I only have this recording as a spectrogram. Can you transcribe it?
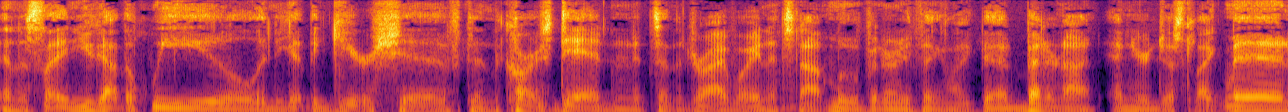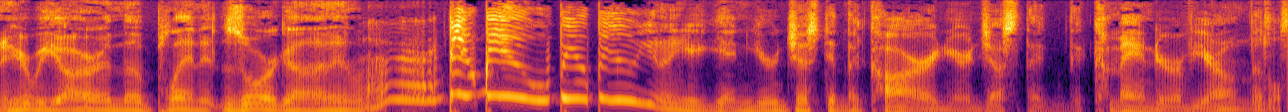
And it's like you got the wheel and you get the gear shift and the car's dead and it's in the driveway and it's not moving or anything like that. Better not. And you're just like, man, here we are in the planet Zorgon and pew, pew, pew, pew. You know, you, again, you're just in the car and you're just the, the commander of your own little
